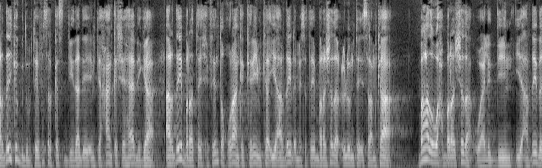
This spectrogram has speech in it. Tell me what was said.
Arday ka gudubtay fasalka sideedaad ee imtixaanka shahaadiga. Arday baratay xifdinta qur'aanka kariimka iyo arday dhammaysatay barashada culumta islaamka. Bahda waxbarashada waalidiin iyo ardayda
